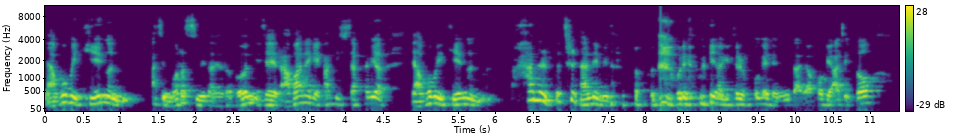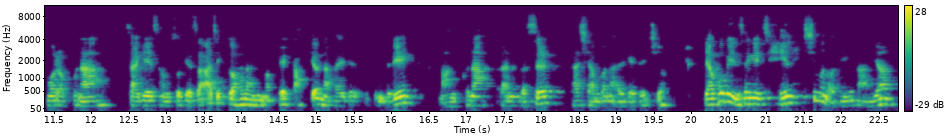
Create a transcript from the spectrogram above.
야곱의 기행은 아직 멀었습니다, 여러분. 이제 라반에게 가기 시작하면 야곱의 기행은 하늘 끝을 달립니다, 여러분. 우리가 그 이야기들을 보게 됩니다. 야곱이 아직도 멀었구나. 자기의 삶 속에서 아직도 하나님 앞에 깎여 나가야 될 부분들이 많구나라는 것을 다시 한번 알게 되지요. 야곱의 인생의 제일 핵심은 어디인가 하면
